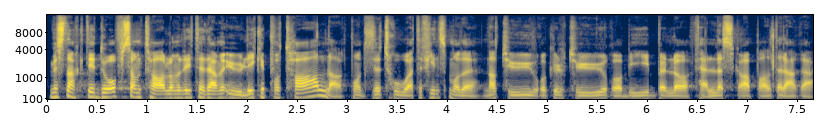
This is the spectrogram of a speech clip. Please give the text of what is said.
vi snakket i dåpssamtalen om det der med ulike portaler på en måte til tro at det fins natur og kultur og Bibel og fellesskap. og alt det der.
